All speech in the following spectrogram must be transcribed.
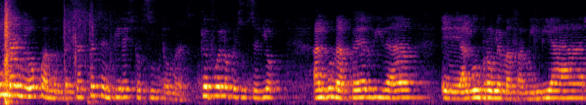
un año cuando empezaste a sentir estos síntomas, ¿qué fue lo que sucedió? alguna pérdida, eh, algún problema familiar,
